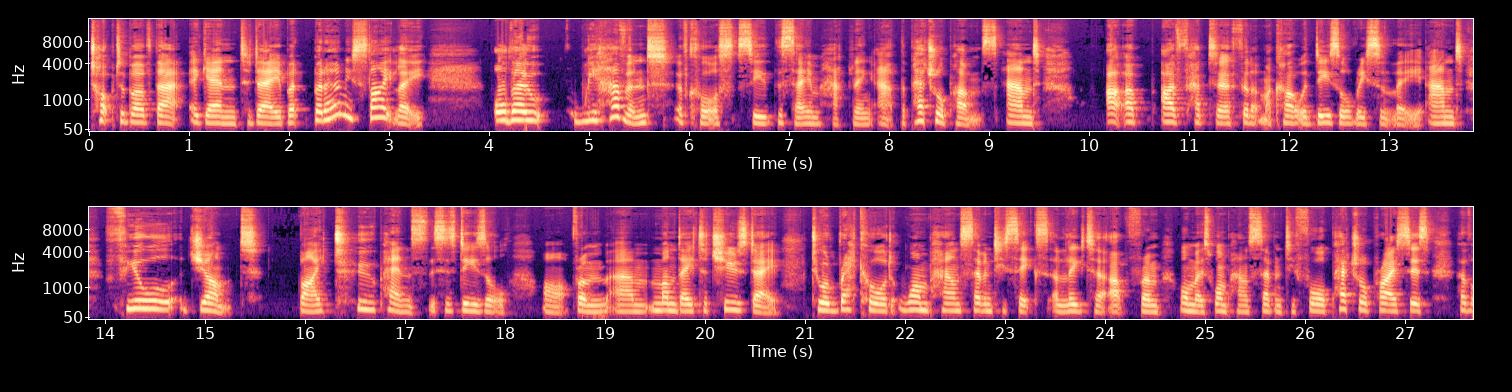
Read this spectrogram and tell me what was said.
topped above that again today, but but only slightly. Although we haven't, of course, see the same happening at the petrol pumps. And I, have had to fill up my car with diesel recently, and fuel jumped by two pence. This is diesel uh, from um, Monday to Tuesday to a record £1.76 a litre, up from almost £1.74. Petrol prices have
